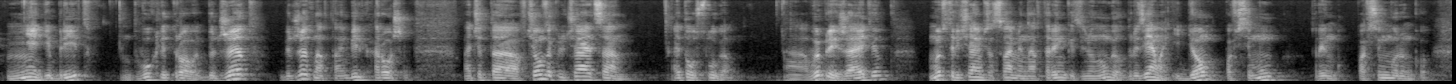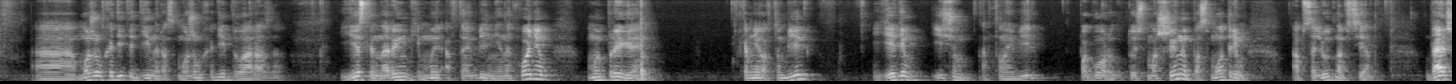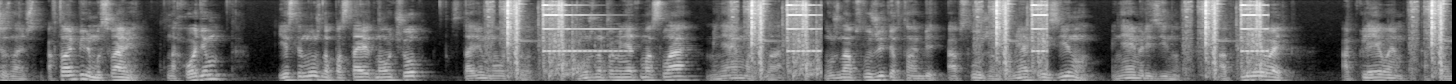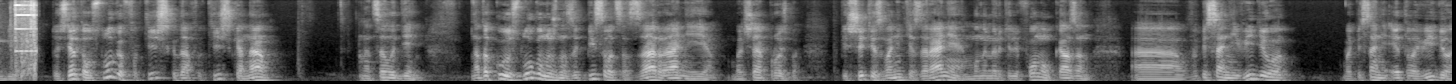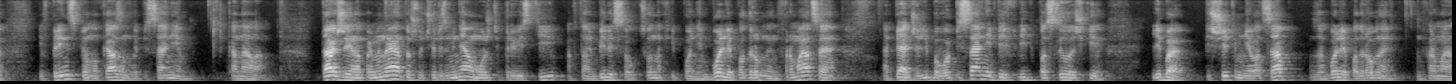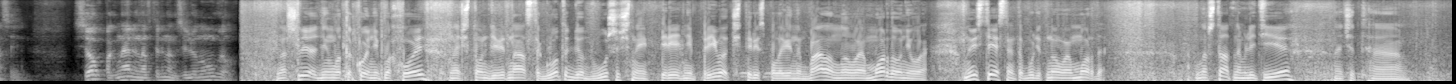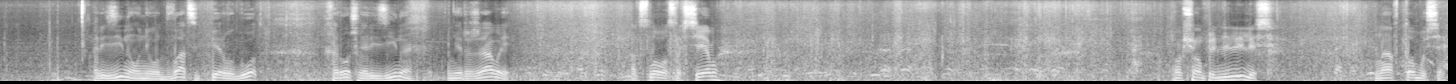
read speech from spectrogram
не гибрид, двухлитровый бюджет, бюджет на автомобиль хороший. Значит, а, в чем заключается эта услуга? А, вы приезжаете, мы встречаемся с вами на авторынке «Зеленый угол». Друзья мои, идем по всему рынку, по всему рынку. А, можем ходить один раз, можем ходить два раза. Если на рынке мы автомобиль не находим, мы прыгаем ко мне в автомобиль, едем, ищем автомобиль по городу. То есть машины посмотрим абсолютно все. Дальше, значит, автомобиль мы с вами находим. Если нужно поставить на учет, ставим на учет. Нужно поменять масла, меняем масла. Нужно обслужить автомобиль, обслуживаем. Поменять резину, меняем резину. Обклеивать, обклеиваем автомобиль. То есть эта услуга фактически, да, фактически она на целый день. На такую услугу нужно записываться заранее. Большая просьба. Пишите, звоните заранее. Мой номер телефона указан э, в описании видео, в описании этого видео. И в принципе он указан в описании канала. Также я напоминаю, то, что через меня вы можете привести автомобили с аукционов Японии. Более подробная информация, опять же, либо в описании переходите по ссылочке, либо пишите мне в WhatsApp за более подробной информацией. Все, погнали на авторынок «Зеленый угол». Нашли один вот такой неплохой, значит он 19 год идет, двушечный, передний привод, 4,5 балла, новая морда у него. Ну естественно это будет новая морда. На штатном литье, значит э, резина у него 21 год, Хорошая резина, не ржавый. От слова совсем. В общем, определились на автобусе.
